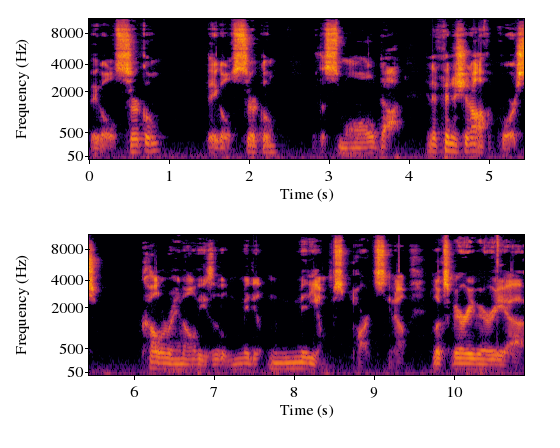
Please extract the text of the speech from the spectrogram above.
big old circle, big old circle with a small dot. And to finish it off, of course, color in all these little medium parts, you know. Looks very, very uh,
